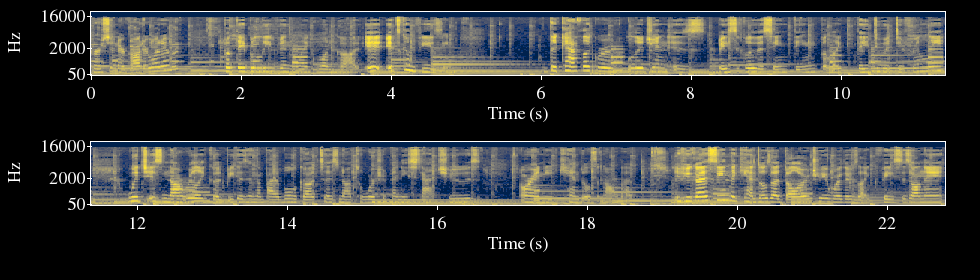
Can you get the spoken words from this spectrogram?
person or God or whatever but they believe in like one God. It, it's confusing. The Catholic religion is basically the same thing, but like they do it differently, which is not really good because in the Bible, God says not to worship any statues or any candles and all that. If you guys seen the candles at Dollar Tree where there's like faces on it,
